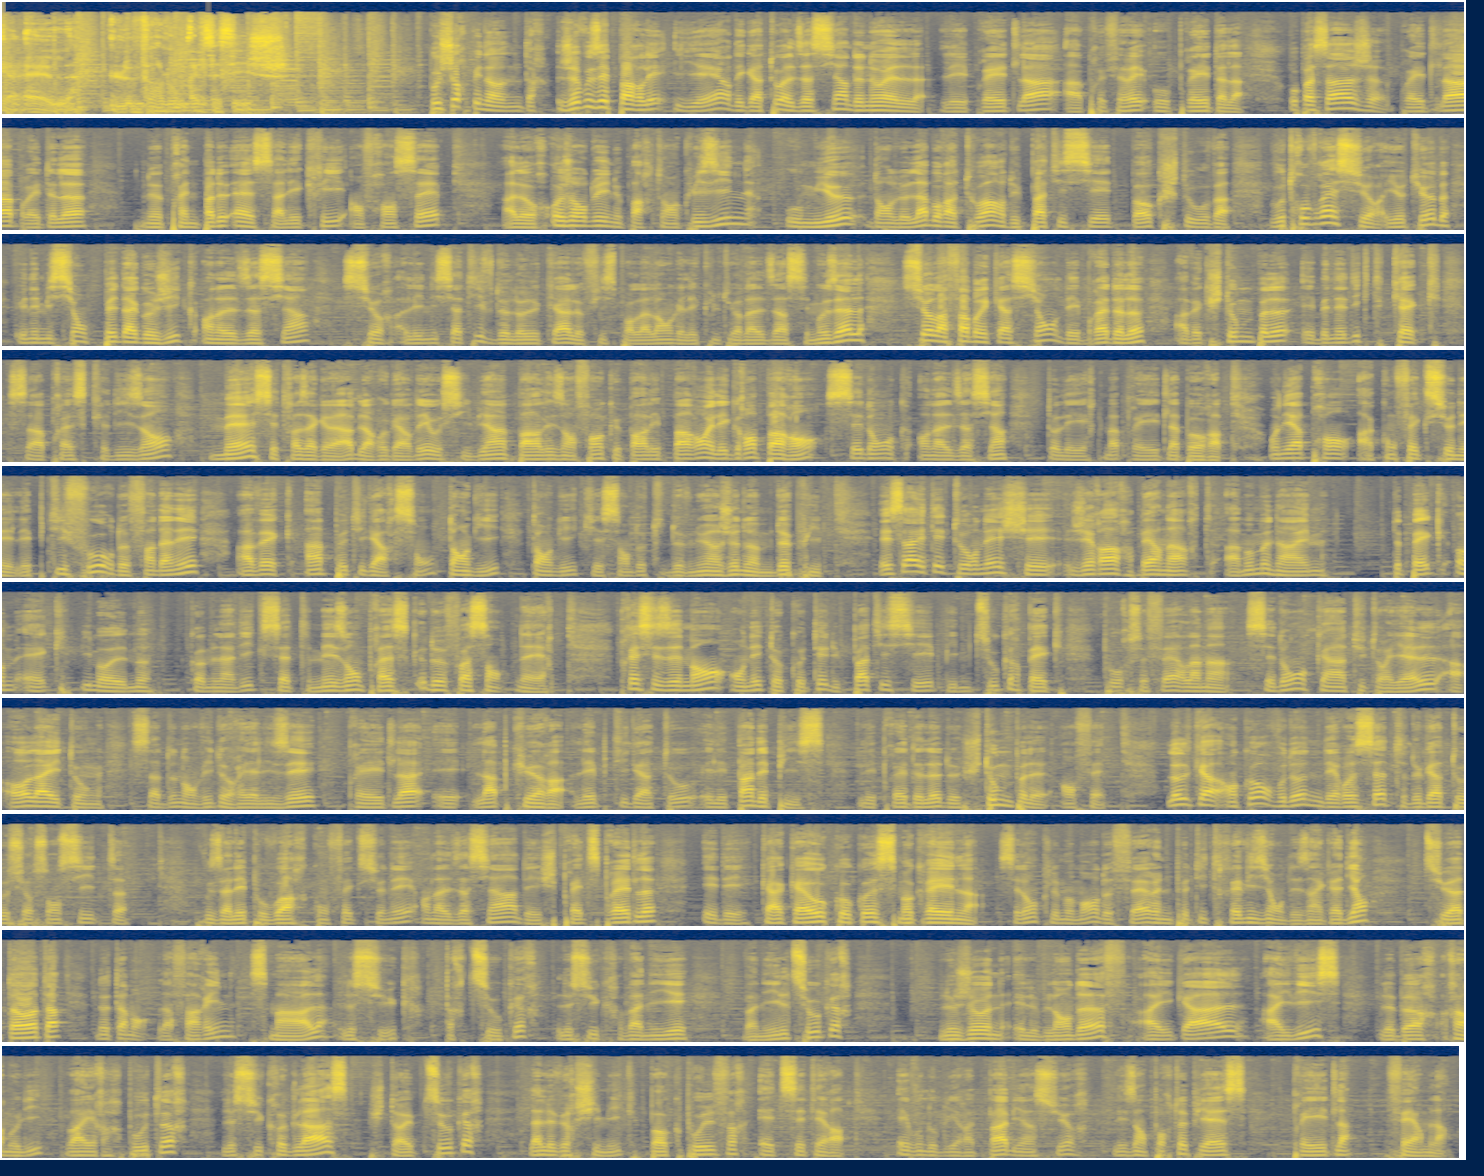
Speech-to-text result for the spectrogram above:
DKL, le parlons alsacien. Je vous ai parlé hier des gâteaux alsaciens de Noël. Les Préetla à préférer aux Préetala. Au passage, Préetla, Préetala ne prennent pas de S à l'écrit en français. Alors aujourd'hui, nous partons en cuisine, ou mieux, dans le laboratoire du pâtissier Bockstube. Vous trouverez sur YouTube une émission pédagogique en alsacien sur l'initiative de l'OLCA, l'Office pour la langue et les cultures d'Alsace et Moselle, sur la fabrication des bredele avec Stumpel et Bénédicte Keck. Ça a presque 10 ans, mais c'est très agréable à regarder aussi bien par les enfants que par les parents et les grands-parents. C'est donc en alsacien. On y apprend à confectionner les petits fours de fin d'année avec un petit garçon, Tanguy, Tanguy qui est sans doute devenu un jeune homme depuis. Et ça a été tourné chez Gérard Bernhardt à Momenheim, de Peck om Bimolm, comme l'indique cette maison presque deux fois centenaire. Précisément, on est aux côtés du pâtissier Pim Zuckerbeck pour se faire la main. C'est donc un tutoriel à Allleitung. Ça donne envie de réaliser Preitla et Lapkura, les petits gâteaux et les pains d'épices, les prédele de Stumpele en fait. Lolka encore vous donne des recettes de gâteaux sur son site. Vous allez pouvoir confectionner en alsacien des spreadspreadle et des cacao kokos mokrenla. C'est donc le moment de faire une petite révision des ingrédients Tsuatota, notamment la farine, smal, le sucre, tartzucker, le sucre vanillé, vanillezucker, le jaune et le blanc d'œuf, Aikal, Eivis, le beurre ramolli, Weirarbutter, le sucre glace, Stäubzucker, la levure chimique, Bockpulver, etc. Et vous n'oublierez pas, bien sûr, les emporte-pièces, Preidla, ferme-la.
